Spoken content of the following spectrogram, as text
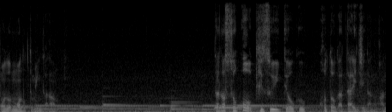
戻戻ってもいいんかな。ただそこを気づいておくことが大事なのかな。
